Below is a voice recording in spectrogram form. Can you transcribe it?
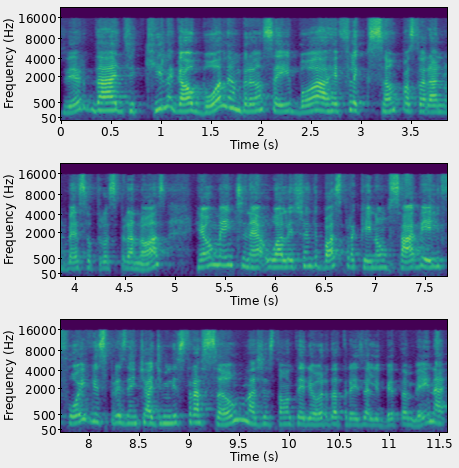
Verdade, que legal, boa lembrança aí, boa reflexão que o pastor Arno Bessa trouxe para nós. Realmente, né, o Alexandre Boss, para quem não sabe, ele foi vice-presidente de administração na gestão anterior da 3LB também, né?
